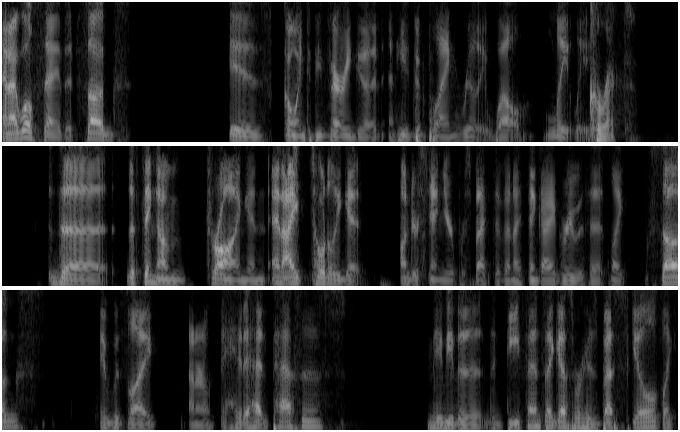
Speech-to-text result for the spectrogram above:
And I will say that Suggs is going to be very good and he's been playing really well lately. Correct. The the thing I'm drawing and and I totally get understand your perspective and I think I agree with it. Like Suggs it was like I don't know the hit ahead passes, maybe the the defense I guess were his best skills. Like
